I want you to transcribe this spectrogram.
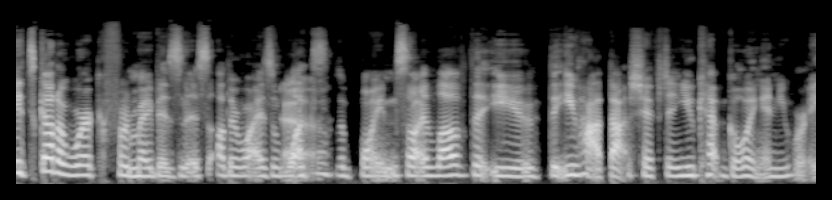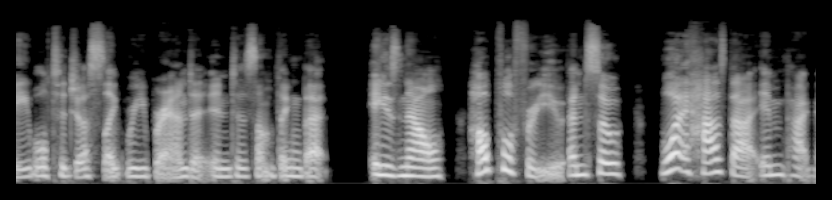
it's got to work for my business otherwise yeah. what's the point? So i love that you that you had that shift and you kept going and you were able to just like rebrand it into something that is now helpful for you. And so what has that impact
